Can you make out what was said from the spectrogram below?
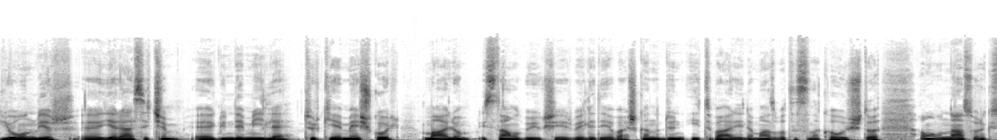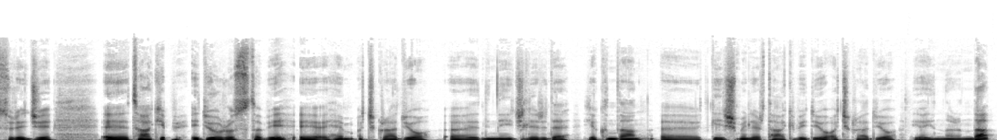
yoğun bir e, yerel seçim e, gündemiyle Türkiye meşgul. Malum İstanbul Büyükşehir Belediye Başkanı dün itibariyle mazbatasına kavuştu. Ama bundan sonraki süreci e, takip ediyoruz tabii. E, hem Açık Radyo e, dinleyicileri de yakından e, gelişmeleri takip ediyor Açık Radyo yayınlarında.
